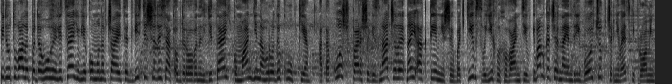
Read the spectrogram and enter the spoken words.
Підготували педагоги ліцею, в якому навчається 260 обдарованих дітей, командні нагороди кубки. А також вперше відзначили найактивніших батьків своїх вихованців. Іван Качернай, Андрій Бойчук, Чернівецький промінь.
